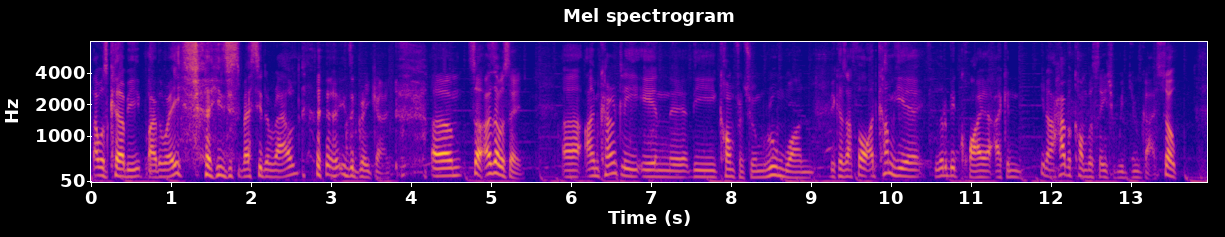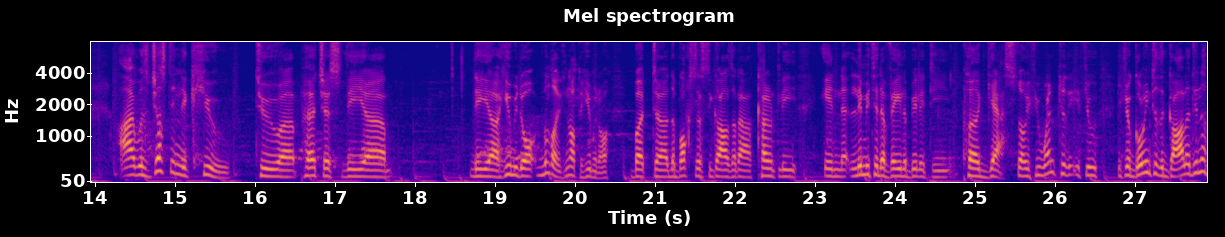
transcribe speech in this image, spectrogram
that was Kirby, by the way. He's just messing around. He's a great guy. Um, so as I was saying, uh, I'm currently in the, the, conference room, room one, because I thought I'd come here a little bit quiet. I can, you know, have a conversation with you guys. So I was just in the queue to uh, purchase the uh, the uh, humidor, no, not the humidor, but uh, the boxes of cigars that are currently in limited availability per guest. So if you went to the, if you if you're going to the gala dinner,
